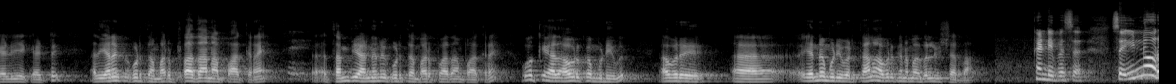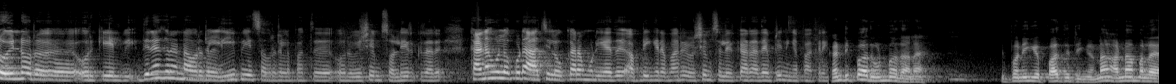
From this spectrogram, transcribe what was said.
கேள்வியை கேட்டு அது எனக்கு கொடுத்த மறுப்பாக தான் நான் பார்க்குறேன் தம்பி அண்ணனுக்கு கொடுத்த மறுப்பாக தான் பார்க்குறேன் ஓகே அது அவருக்கு முடிவு. அவர் என்ன முடிவு எடுத்தாலும் அவருக்கு நம்ம வெல்விஷர் தான். கண்டிப்பா சார் ஸோ இன்னொரு இன்னொரு ஒரு கேள்வி. தினகரன் அவர்கள் இபிஎஸ் அவர்களை பார்த்து ஒரு விஷயம் சொல்லியிருக்கிறாரு. கனவுல கூட ஆட்சியில் உட்கார முடியாது அப்படிங்கிற மாதிரி ஒரு விஷயம் சொல்லியிருக்காரு. அதை எப்படி நீங்கள் பார்க்குறீங்க? கண்டிப்பாக அது உண்மை தானே இப்போ நீங்கள் பார்த்துட்டிங்கன்னா அண்ணாமலை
